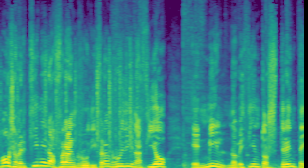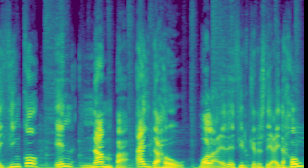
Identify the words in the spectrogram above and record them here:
vamos a ver quién era Frank Rudy. Frank Rudy nació en 1935 en Nampa, Idaho. Mola, ¿eh? Decir que eres de Idaho.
